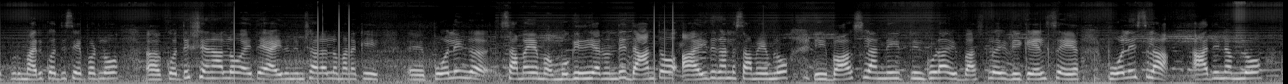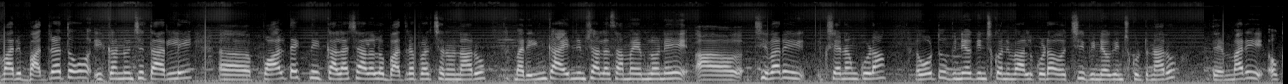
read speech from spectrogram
ఇప్పుడు మరికొద్ది సేపట్లో కొద్ది క్షణాల్లో అయితే ఐదు నిమిషాలలో మనకి పోలింగ్ సమయం ముగియనుంది దాంతో ఆ ఐదు గంటల సమయంలో ఈ బాక్సులన్నిటిని కూడా ఈ బస్సులో ఈ వెహికల్స్ పోలీసుల ఆధీనంలో వారి భద్రతో ఇక్కడ నుంచి తరలి పాలిటెక్నిక్ కళాశాలలో భద్రపరచనున్నారు. మరి ఇంకా ఐదు నిమిషాల సమయంలోనే చివరి క్షణం కూడా ఓటు వినియోగించుకొని వాళ్ళు కూడా వచ్చి వినియోగించుకుంటున్నారు. మరి ఒక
